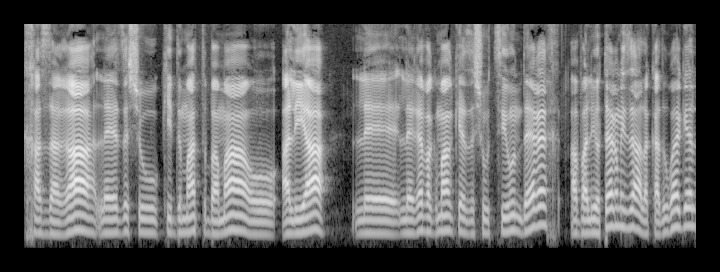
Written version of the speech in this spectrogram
החזרה לאיזשהו קדמת במה או עלייה ל, לרבע גמר כאיזשהו ציון דרך, אבל יותר מזה, על הכדורגל,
